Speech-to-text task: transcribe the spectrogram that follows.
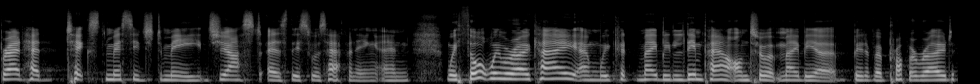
Brad had text messaged me just as this was happening, and we thought we were okay and we could maybe limp out onto it, maybe a bit of a proper road.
